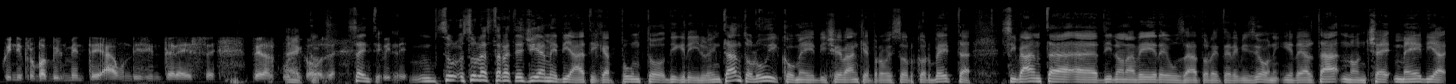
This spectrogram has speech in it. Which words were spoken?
quindi probabilmente ha un disinteresse per alcune ecco. cose Senti, quindi... mm, su, sulla strategia mediatica appunto di Grillo intanto lui come diceva anche il professor Corbetta si vanta eh, di non avere usato le televisioni. In realtà non c'è, media,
